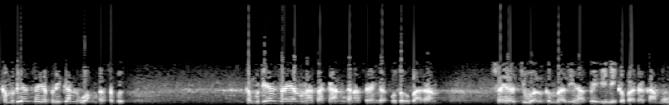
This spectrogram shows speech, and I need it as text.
kemudian saya berikan uang tersebut. Kemudian saya mengatakan karena saya nggak butuh barang, saya jual kembali HP ini kepada kamu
